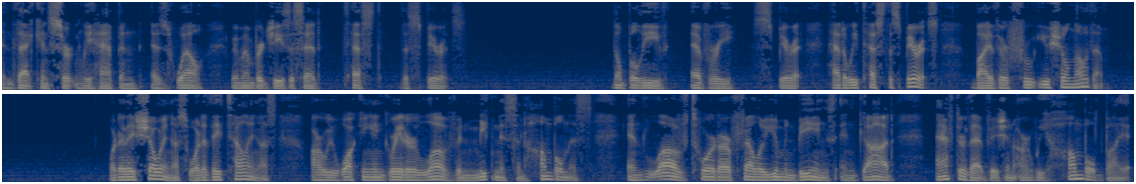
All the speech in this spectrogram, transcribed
and that can certainly happen as well. Remember, Jesus said, Test the spirits. Don't believe every spirit. How do we test the spirits? By their fruit you shall know them. What are they showing us? What are they telling us? Are we walking in greater love and meekness and humbleness and love toward our fellow human beings and God? After that vision, are we humbled by it?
